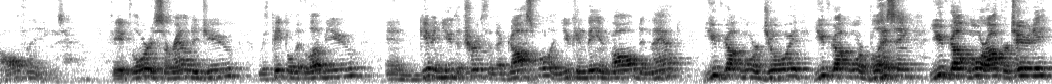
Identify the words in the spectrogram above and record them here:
all things. If the Lord has surrounded you with people that love you and given you the truth of the gospel and you can be involved in that, you've got more joy, you've got more blessing, you've got more opportunity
